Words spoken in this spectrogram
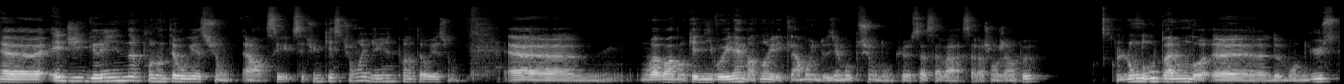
Euh, Edgy Green, point d'interrogation. Alors c'est une question, Edgy Green, point d'interrogation. Euh, on va voir dans quel niveau il est. Maintenant il est clairement une deuxième option, donc euh, ça, ça va, ça va changer un peu. Londres ou pas Londres euh, de Gus.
